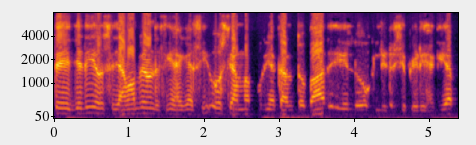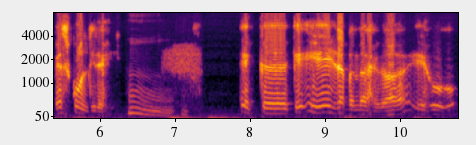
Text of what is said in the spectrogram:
ਤੇ ਜਿਹੜੀ ਉਹ ਸਜ਼ਾਵਾਂ ਵੀ ਉਹਨਾਂ ਦਿੱਤੀਆਂ ਹੈਗੀਆਂ ਸੀ ਉਹ ਸਜ਼ਾਵਾਂ ਪੂਰੀਆਂ ਕਰਨ ਤੋਂ ਬਾਅਦ ਇਹ ਲੋਕ ਲੀਡਰਸ਼ਿਪ ਜਿਹੜੀ ਹੈਗੀ ਆ ਬਿਸਕੁਲ ਦੀ ਰਹੀ। ਹੂੰ ਇੱਕ ਕਿ ਇਹ ਜਿਹੜਾ ਬੰਦਾ ਹੈਗਾ ਇਹੋ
